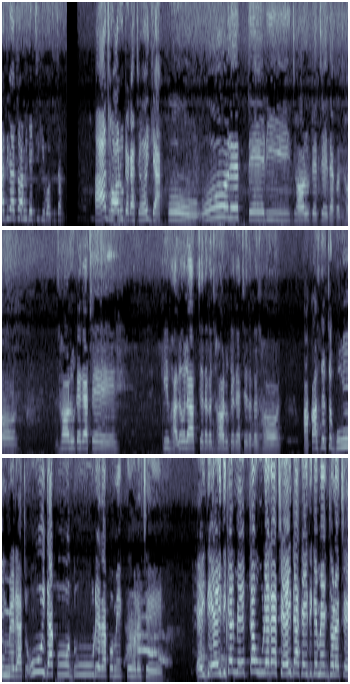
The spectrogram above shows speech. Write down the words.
আজকে আছো আমি দেখছি কি বলছে আর ঝড় উঠে গেছে ওই দেখো। ওরে তেরি ঝড় উঠেছে দেখো ঝড়। ঝড় উঠে গেছে। কি ভালো লাগছে দেখো ঝড় উঠে গেছে দেখো ঝড়। আকাশ দেখছ গুম মেরে আছে। ওই দেখো দূরে দেখো মেঘ ধরেছে। এই এই দিকের মেঘটা উড়ে গেছে। এই দেখ এইদিকে মেঘ ধরেছে।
